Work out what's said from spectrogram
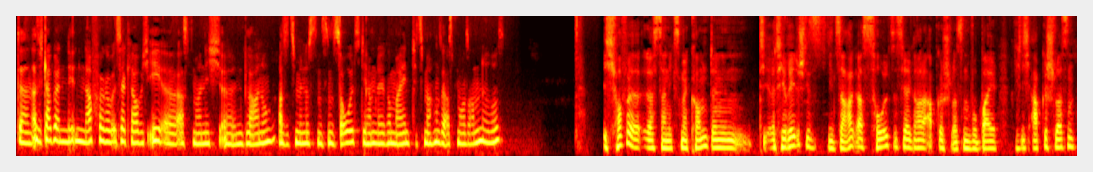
dann, also ich glaube, ein Nachfolger ist ja, glaube ich, eh äh, erstmal nicht äh, in Planung. Also zumindest in Souls, die haben ja gemeint, jetzt machen sie erstmal was anderes. Ich hoffe, dass da nichts mehr kommt, denn theoretisch die, die Saga Souls ist ja gerade abgeschlossen, wobei richtig abgeschlossen.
